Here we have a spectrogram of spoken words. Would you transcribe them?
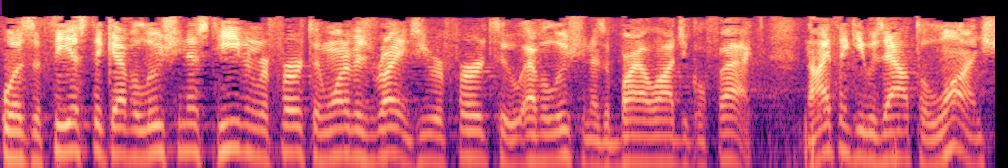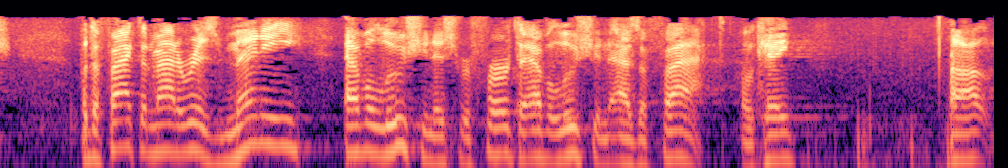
was a theistic evolutionist. He even referred to in one of his writings, he referred to evolution as a biological fact. Now, I think he was out to lunch, but the fact of the matter is, many evolutionists refer to evolution as a fact, okay? Uh,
